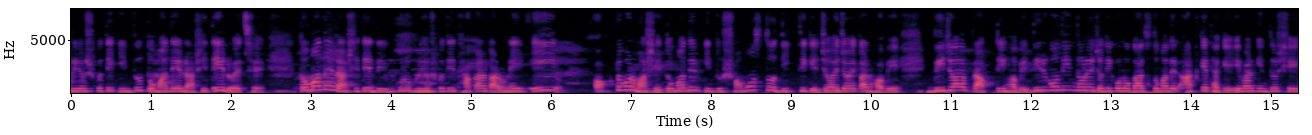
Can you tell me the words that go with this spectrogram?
বৃহস্পতি কিন্তু তোমাদের রাশিতেই রয়েছে। তোমাদের রাশিতে দেবগুরু বৃহস্পতি থাকার কারণে এই অক্টোবর মাসে তোমাদের কিন্তু সমস্ত দিক থেকে জয় জয়কার হবে, বিজয় প্রাপ্তি হবে। দীর্ঘদিন ধরে যদি কোনো কাজ তোমাদের আটকে থাকে, এবার কিন্তু সেই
